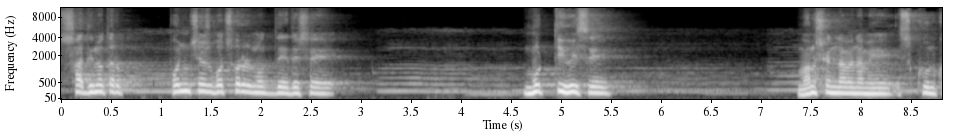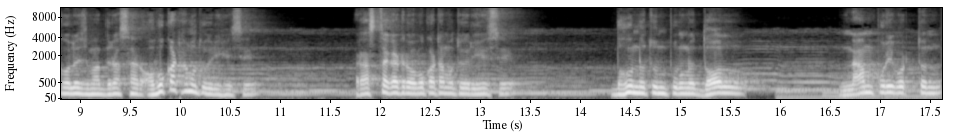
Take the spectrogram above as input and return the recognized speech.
স্বাধীনতার পঞ্চাশ বছরের মধ্যে দেশে মূর্তি হয়েছে। মানুষের নামে নামে স্কুল, কলেজ, মাদ্রাসার অবকাঠামো তৈরি হয়েছে। রাস্তাঘাটের অবকাঠামো তৈরি হয়েছে। বহু নতুন পুরনো দল, নাম পরিবর্তন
